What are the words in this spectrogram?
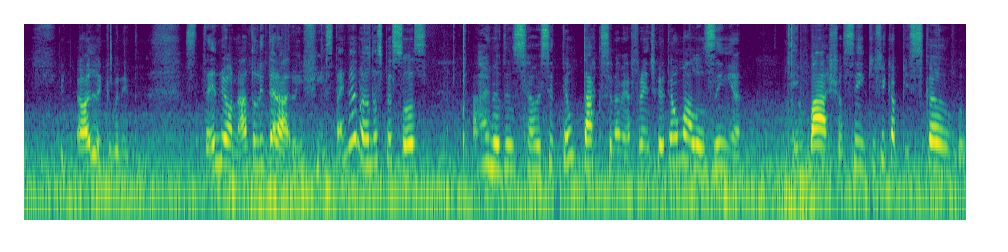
Olha que bonito. Estelionato literário. Enfim, está enganando as pessoas Ai meu Deus do céu, esse tem um táxi na minha frente, que ele tem uma luzinha embaixo, assim, que fica piscando.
